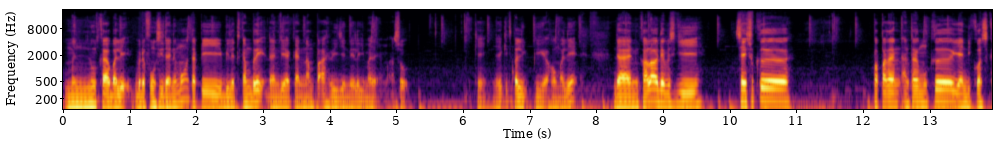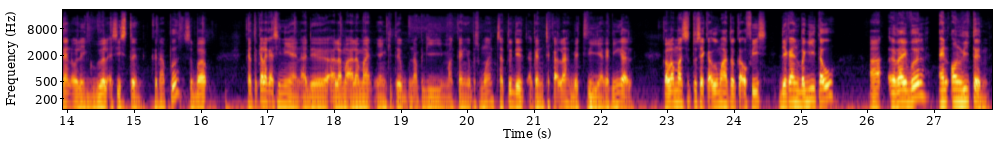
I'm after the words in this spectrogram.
Menukar balik kepada fungsi dynamo Tapi bila tekan brake Dan dia akan nampak lah region dia lagi banyak masuk. Okay Jadi kita balik pergi kat home balik. Dan kalau dari segi Saya suka paparan antara muka yang dikuasakan oleh Google Assistant. Kenapa? Sebab katakanlah kat sini kan ada alamat-alamat yang kita nak pergi makan ke apa semua. Satu dia akan cakap lah bateri yang akan tinggal. Kalau masa tu saya kat rumah atau kat office, dia akan bagi tahu uh, arrival and on return.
